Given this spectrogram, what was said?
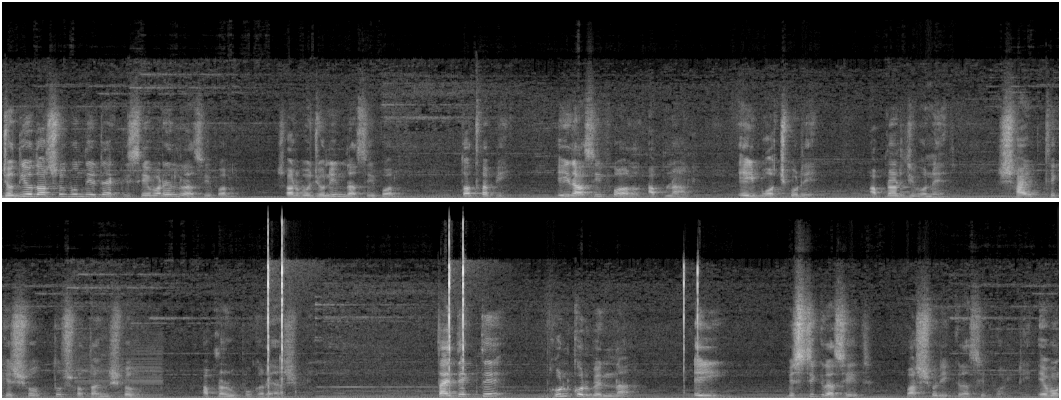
যদিও দর্শক বন্ধু, এটা একটি সেভারেল রাশিফল, সর্বজনীন রাশিফল। তথাপি এই রাশিফল আপনার এই বছরে আপনার জীবনের ষাট থেকে সত্তর শতাংশ আপনার উপকারে আসবে। তাই দেখতে ভুল করবেন না এই বৃষ্টিক রাশির বাৎসরিক রাশিফলটি। এবং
